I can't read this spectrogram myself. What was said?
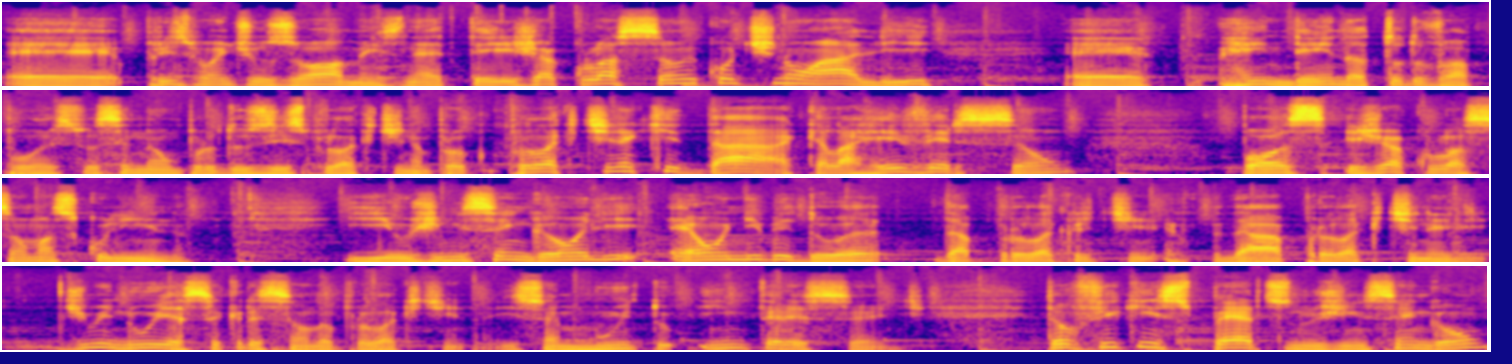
é, principalmente os homens, né, ter ejaculação e continuar ali é, rendendo a todo vapor, se você não produzisse prolactina. Prolactina que dá aquela reversão pós-ejaculação masculina. E o ginsengão ele é um inibidor da prolactina, da prolactina, ele diminui a secreção da prolactina. Isso é muito interessante. Então fiquem espertos no ginsengão.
